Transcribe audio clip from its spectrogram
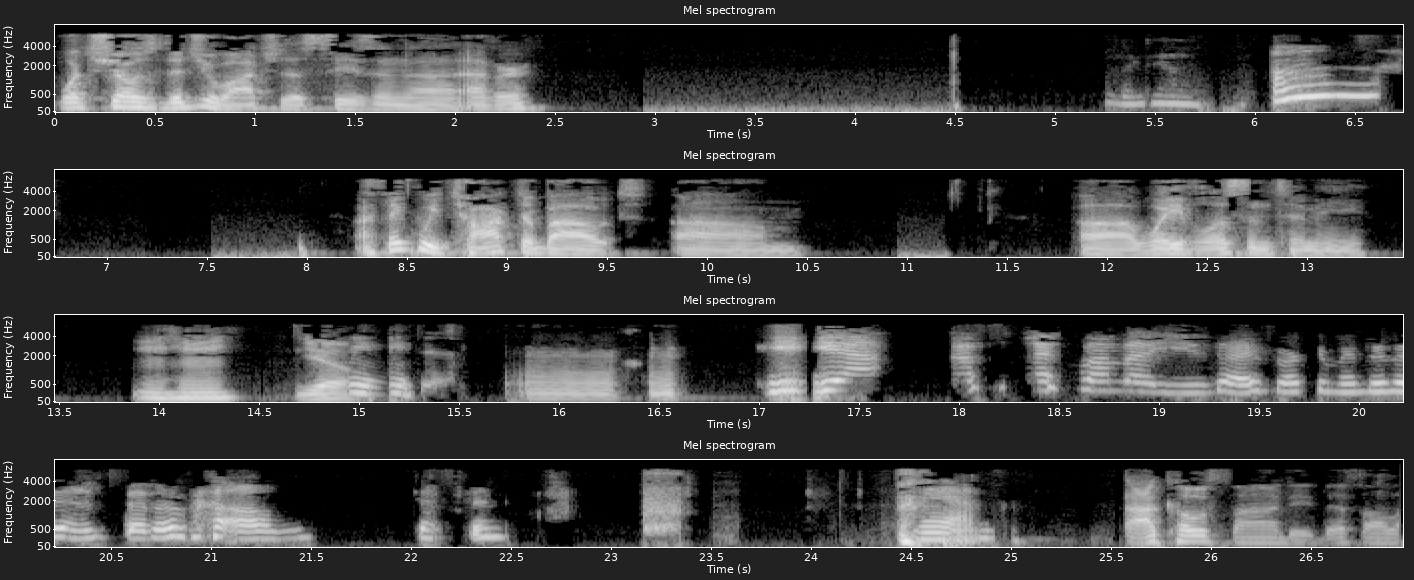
what shows did you watch this season, uh, ever? Um, I think we talked about um uh Wave Listen to Me. Mm-hmm. Yeah. we did. Mhm. Yeah, that's, I found that you guys recommended it instead of um Justin. Man, I co-signed it. That's all. Bra-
